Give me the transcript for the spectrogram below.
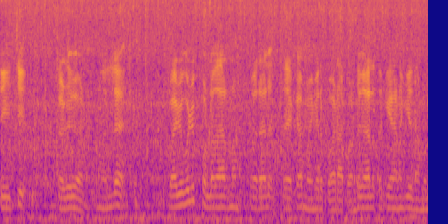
തേച്ച് കഴുകുകയാണ്. നല്ല വഴുവഴുപ്പുള്ള കാരണം ഒരാൾ തേക്കാൻ ഭയങ്കര പാടാണ് പണ്ട് കാലത്തൊക്കെ ആണെങ്കിൽ നമ്മൾ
